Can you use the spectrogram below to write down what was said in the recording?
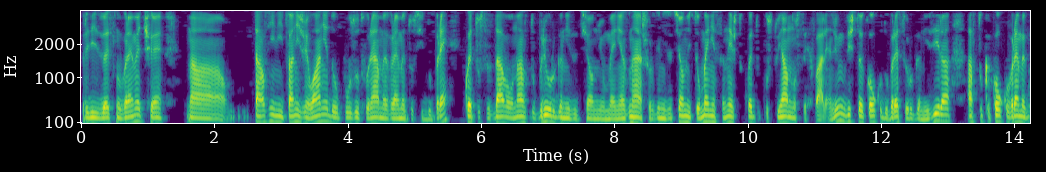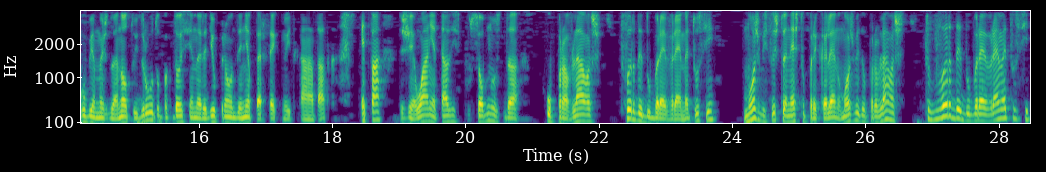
преди известно време, че а, тази ни, това ни желание да оползотворяваме времето си добре, което създава у нас добри организационни умения. Знаеш, организационните умения са нещо, което постоянно се хваля. Нали? Виж той колко добре се организира, аз тук колко време губя между едното и другото, пък той си е наредил примерно деня перфектно и така нататък. Е това желание, тази способност да управляваш твърде добре времето си, може би също е нещо прекалено. Може би да управляваш твърде добре времето си,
